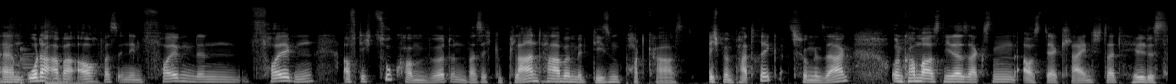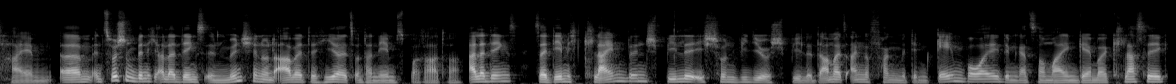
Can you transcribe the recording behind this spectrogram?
ähm, oder aber auch, was in den folgenden Folgen auf dich zukommen wird und was ich geplant habe mit diesem Podcast. Ich bin Patrick, schon gesagt, und komme aus Niedersachsen, aus der Kleinstadt Hildesheim. Ähm, inzwischen bin ich allerdings in München und arbeite hier als Unternehmensberater. Allerdings, seitdem ich klein bin, spiele ich schon Videospiele. Damals angefangen mit dem Game Boy, dem ganz normalen Game Boy Classic.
